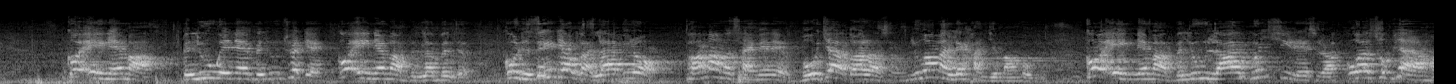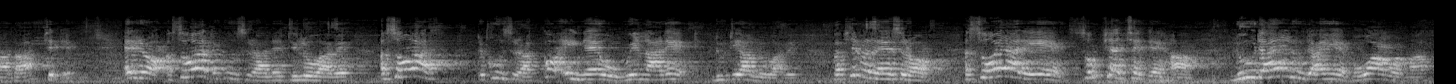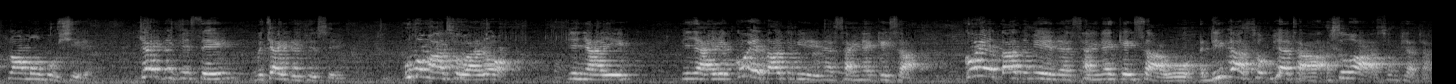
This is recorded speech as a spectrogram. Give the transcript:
ကိုအိမ်ထဲမှာဘယ်လူဝင်နေဘယ်လူထွက်တယ်ကိုအိမ်ထဲမှာဘယ်လာဘယ်ကိုဒီစိမ့်တယောက်ကလာပြီးတော့ဘာမှမဆိုင်မဲနဲ့ဗိုလ်ကျသွားတာဆိုလူကမှလက်ခံကြမှာမဟုတ်ဘူး ကိုအိမ်ထဲမှာဘလူလာခွင့်ရှိတယ်ဆိုတာကိုကဆုံးဖြတ်ရမှာသာဖြစ်တယ်အဲ့ဒီတော့အစိုးရတစ်ခုဆိုတာလည်းဒီလိုပါပဲအစိုးရတစ်ခုဆိုတာကိုအိမ်ထဲကိုဝင်လာတဲ့လူတစ်ယောက်လိုပါပဲဘာဖြစ်မလဲဆိုတော့အစိုးရတွေရဲ့ဆုံးဖြတ်ချက်တွေဟာလူတိုင်းလူတိုင်းရဲ့ဘဝပေါ်မှာလွှမ်းမိုးမှုရှိတယ်ကြိုက်တယ်ဖြစ်စေမကြိုက်တယ်ဖြစ်စေဥပမာဆိုတော့ပညာရေးပညာရေးကိုယ့်ရဲ့သားသမီးတွေနဲ့ဆိုင်တဲ့ကိစ္စ ကိုယ့်ရဲ့သားသမီးတွေနဲ့ဆိုင်တဲ့ကိစ္စကိုအဓိကဆုံးဖြတ်တာအစိုးရအဆုံးဖြတ်တာ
